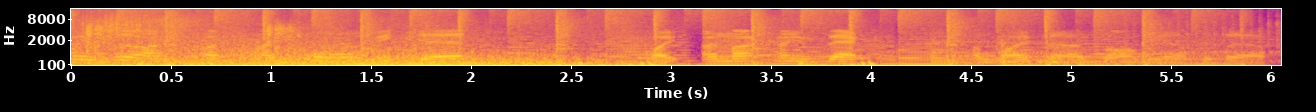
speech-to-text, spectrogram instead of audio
Wait, so I'm, I'm, I'm totally dead. Like, I'm not coming back alive a zombie after that.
